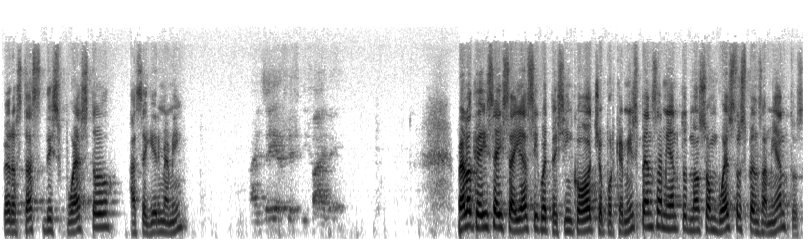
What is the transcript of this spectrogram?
pero ¿estás dispuesto a seguirme a mí? Isaiah 55 8. Ve lo que dice Isaías 55:8, porque mis pensamientos no son vuestros pensamientos,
